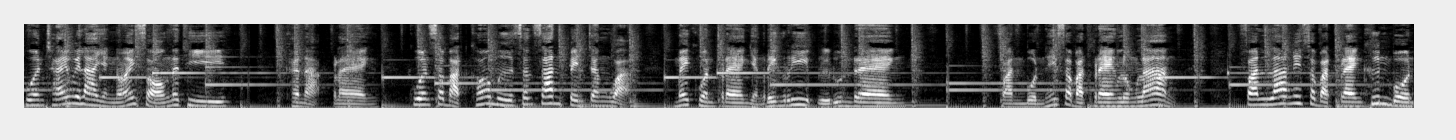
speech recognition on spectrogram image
ควรใช้เวลาอย่างน้อย 2 นาที ขณะแปรงควรสะบัดข้อมือสั้นๆ เป็นจังหวะ ไม่ควรแปรงอย่างเร่งรีบหรือรุนแรง ฟันบนให้สะบัดแปรงลงล่าง ฟันล่างให้สะบัดแปรงขึ้นบน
